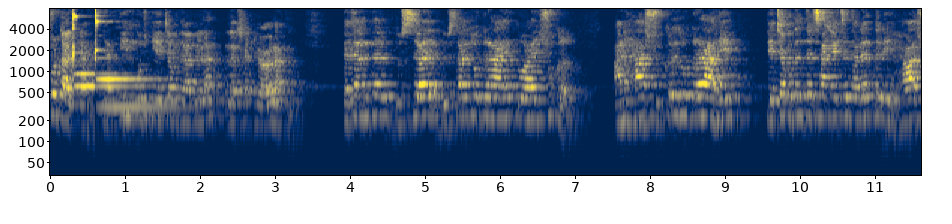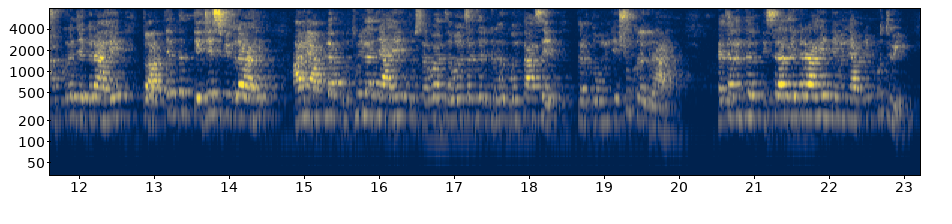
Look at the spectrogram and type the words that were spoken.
छोटा ग्रह आहे. या तीन गोष्टी याच्याबद्दल आपल्याला लक्षात ठेवाव्या लागतील. त्याच्यानंतर दुसरा दुसरा जो ग्रह आहे तो आहे शुक्र. आणि हा शुक्र जो ग्रह आहे त्याच्याबद्दल जर सांगायचं झालं तरी हा शुक्र जे ग्रह आहे तो अत्यंत तेजस्वी ग्रह आहे. आणि आपल्या पृथ्वीला जे आहे तो सर्वात जवळचा जर ग्रह कोणता असेल तर तो म्हणजे शुक्र ग्रह आहे. त्याच्यानंतर तिसरा जे ग्रह आहे ते म्हणजे आपली पृथ्वी.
